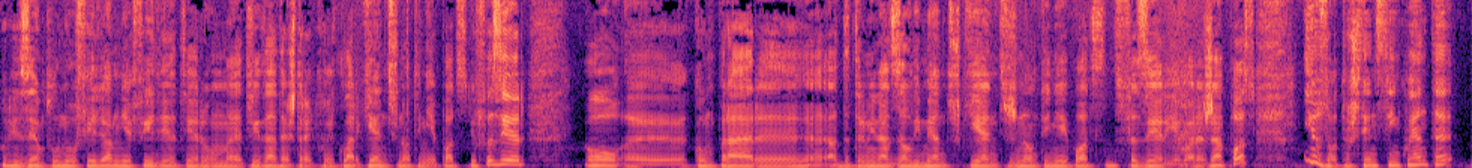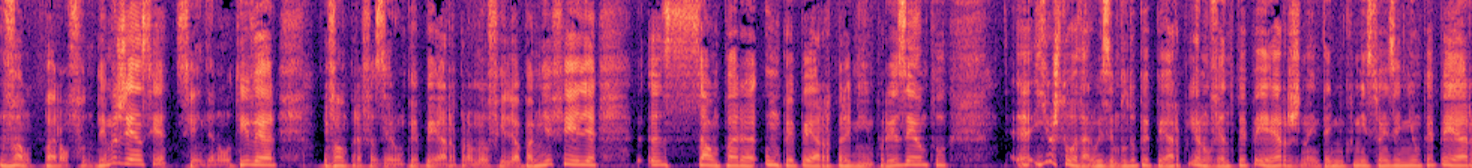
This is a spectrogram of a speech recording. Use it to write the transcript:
por exemplo, o meu filho ou a minha filha ter uma atividade extracurricular que antes não tinha hipótese de o fazer, ou uh, comprar uh, determinados alimentos que antes não tinha hipótese de fazer e agora já posso, e os outros 150 vão para o fundo de emergência, se ainda não o tiver, vão para fazer um PPR para o meu filho ou para a minha filha, uh, são para um PPR para mim, por exemplo. E eu estou a dar o exemplo do PPR porque eu não vendo PPRs, nem tenho comissões em nenhum PPR.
